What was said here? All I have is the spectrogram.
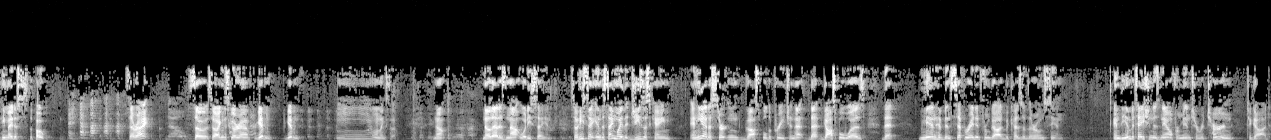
he made us the Pope. Is that right? No. So, so I can just go around forgiven, forgiven. Mm, I don't think so. No, no, that is not what he's saying. So he's saying in the same way that Jesus came, and he had a certain gospel to preach, and that, that gospel was that men have been separated from God because of their own sin. And the invitation is now for men to return to God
